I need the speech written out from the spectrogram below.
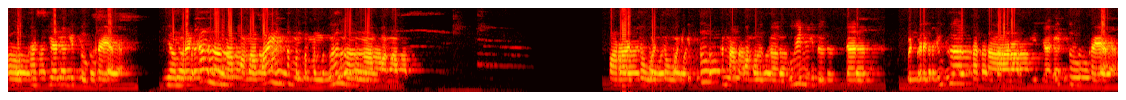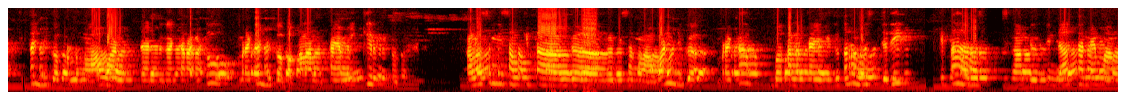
uh, kasihan gitu. Kayak ya mereka nggak ngapa-ngapain teman-teman gue nggak ngapa-ngapain para cowok-cowok itu kenapa ngegangguin gitu? Dan bener juga kata Rafida itu kayak kita juga perlu melawan. Dan dengan cara itu mereka juga bakalan kayak mikir gitu. Kalau semisal kita nggak nggak bisa melawan juga mereka bakalan kayak gitu terus. Jadi kita harus ngambil tindakan emang.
